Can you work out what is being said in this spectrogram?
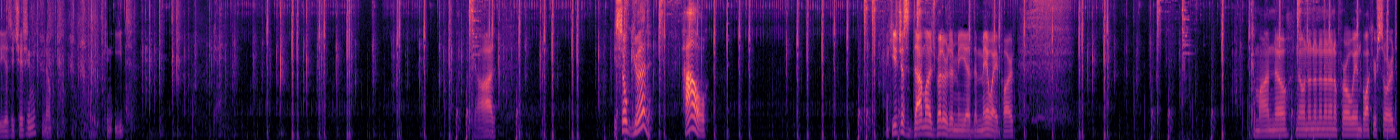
see. Is he chasing me? No. Can eat. Okay. God. He's so good. How? Like, he's just that much better than me at the melee part. Come on, no. No, no, no, no, no, no, no. Pearl in, block your sword.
